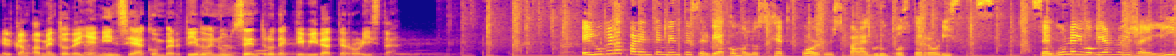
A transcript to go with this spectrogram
el campamento de Jenin se ha convertido en un centro de actividad terrorista. El lugar aparentemente servía como los headquarters para grupos terroristas. Según el gobierno israelí,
